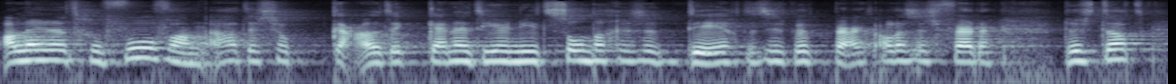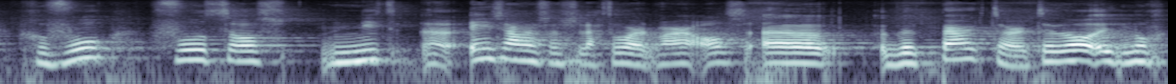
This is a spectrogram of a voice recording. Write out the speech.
alleen het gevoel van ah, het is zo koud, ik ken het hier niet, zondag is het dicht, het is beperkt, alles is verder. Dus dat gevoel voelt zoals niet, uh, eenzaam is een slecht woord, maar als uh, beperkter. Terwijl ik nog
